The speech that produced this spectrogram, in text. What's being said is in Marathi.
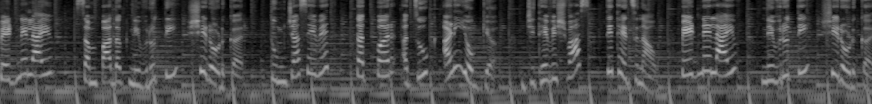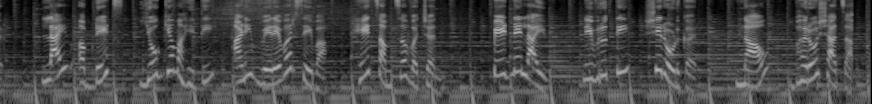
पेडणे लाईव्ह संपादक निवृत्ती शिरोडकर. तुमच्या सेवेत तत्पर अचूक आणि योग्य. जिथे विश्वास तिथेच नाव. Pedne live Nivrutti Shirodkar. Live updates योग्य माहिती आणि वेरेवर सेवा. हेच आमचं वचन. पेडणे लाईव्ह निवृत्ती शिरोडकर. नाव भरोशाचा.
